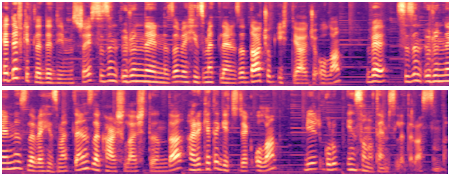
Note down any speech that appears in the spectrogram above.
Hedef kitle dediğimiz şey sizin ürünlerinize ve hizmetlerinize daha çok ihtiyacı olan ve sizin ürünlerinizle ve hizmetlerinizle karşılaştığında harekete geçecek olan bir grup insanı temsil eder aslında.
